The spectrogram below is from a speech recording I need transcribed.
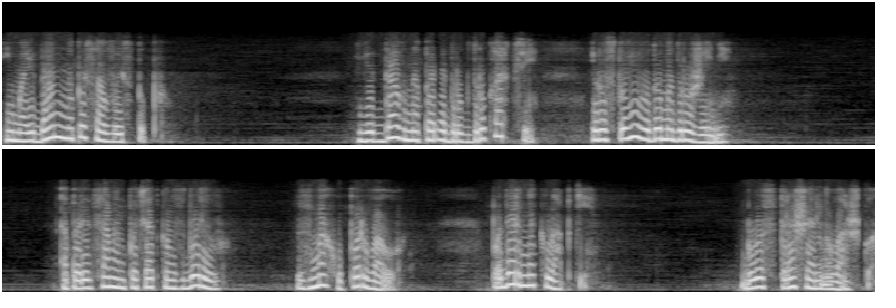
І Майдан написав виступ. Віддав наперед рук друкарці і розповів удома дружині. А перед самим початком зборів змаху порвав, подер на клапті. Було страшенно важко.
